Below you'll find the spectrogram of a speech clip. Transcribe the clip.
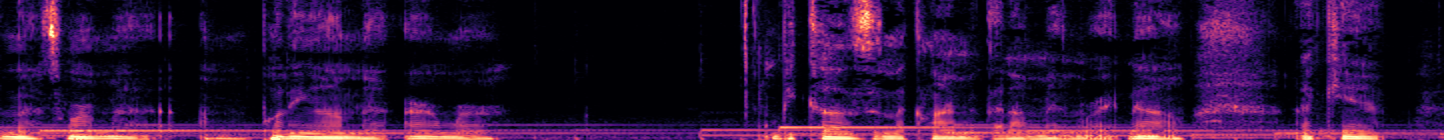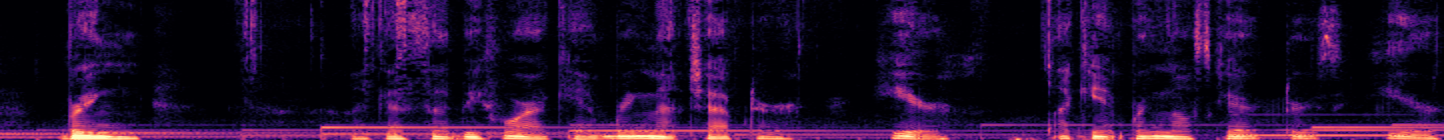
And that's where I'm at. I'm putting on that armor because in the climate that I'm in right now, I can't bring, like I said before, I can't bring that chapter here. I can't bring those characters here.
